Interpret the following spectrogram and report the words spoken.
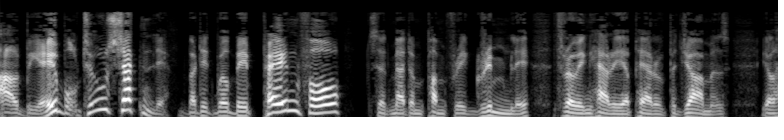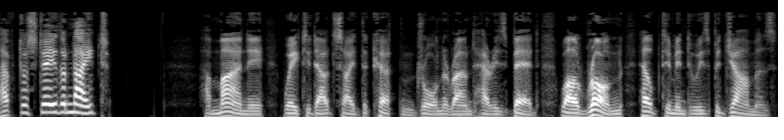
I'll be able to, certainly, but it will be painful, said Madame Pomfrey grimly, throwing Harry a pair of pyjamas. You'll have to stay the night. Hermione waited outside the curtain drawn around Harry's bed, while Ron helped him into his pyjamas.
